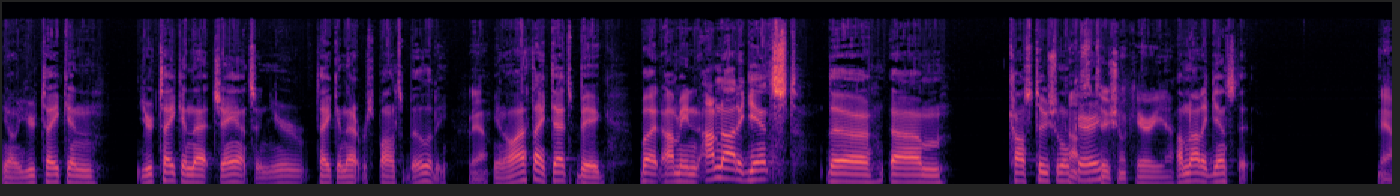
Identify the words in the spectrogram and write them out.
you know, you're taking you're taking that chance and you're taking that responsibility. Yeah. You know, I think that's big. But I mean, I'm not against the um, constitutional, carry. Constitutional carry, yeah. I'm not against it. Yeah,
